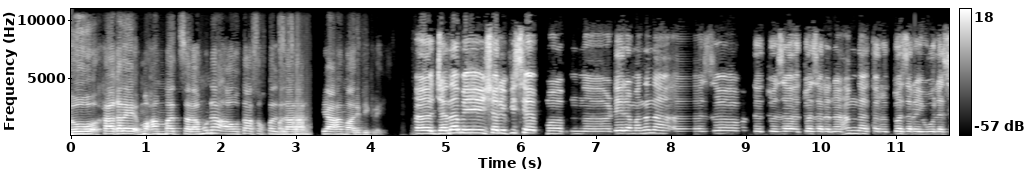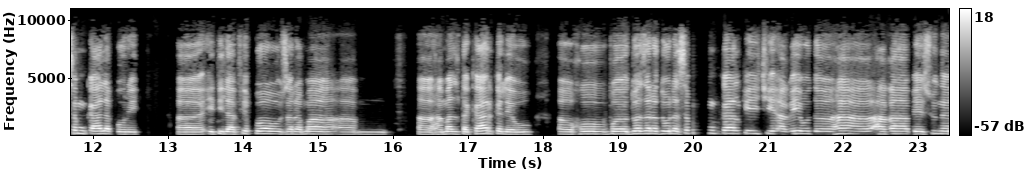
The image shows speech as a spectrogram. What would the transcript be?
نو ښاغلی محمد سلامونه او تاسو خپل ځان بیا هم معرفي کړئ جناب شریفي صاحب ډیره مننه زه د 2009 نه تر 2011 کال پورې ائتلافي قواو سره ما عمل تکار کړو خو په 2012 کال کې چې هغه د هغه پیسونه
